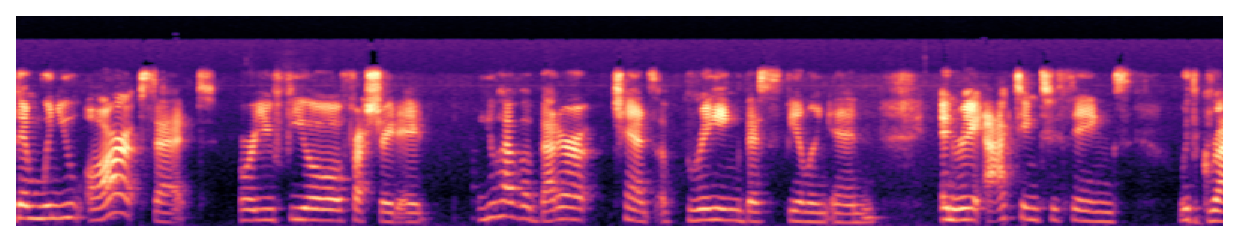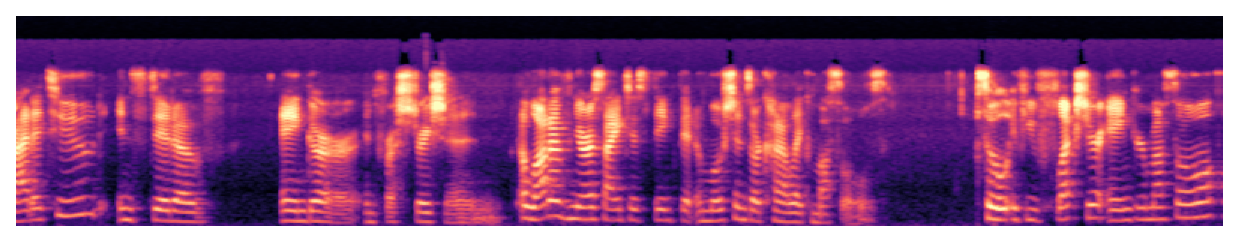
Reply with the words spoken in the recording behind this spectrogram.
then when you are upset or you feel frustrated, you have a better chance of bringing this feeling in and reacting to things with gratitude instead of anger and frustration. A lot of neuroscientists think that emotions are kind of like muscles. So if you flex your anger muscle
